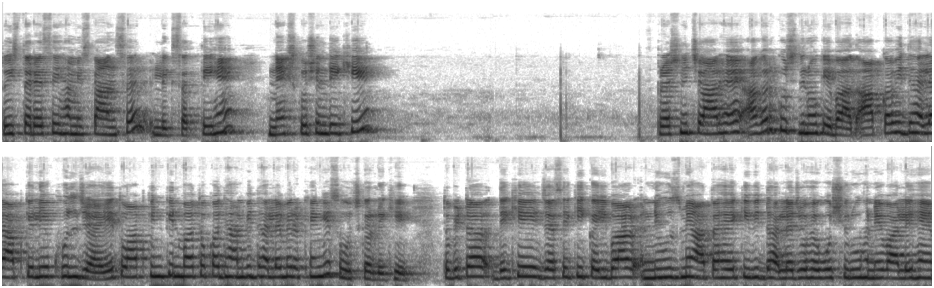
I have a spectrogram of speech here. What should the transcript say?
तो इस तरह से हम इसका आंसर लिख सकते हैं। नेक्स्ट क्वेश्चन देखिए। प्रश्न चार है, अगर कुछ दिनों के बाद आपका विद्यालय आपके लिए खुल जाए तो आप किन किन बातों का ध्यान विद्यालय में रखेंगे सोच कर लिखिए। तो बेटा, देखिए, जैसे कि कई बार न्यूज़ में आता है कि विद्यालय जो है वो शुरू होने वाले हैं,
